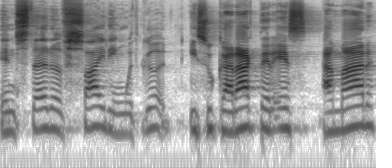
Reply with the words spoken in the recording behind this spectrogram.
instead of siding with good. Y su carácter es amar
